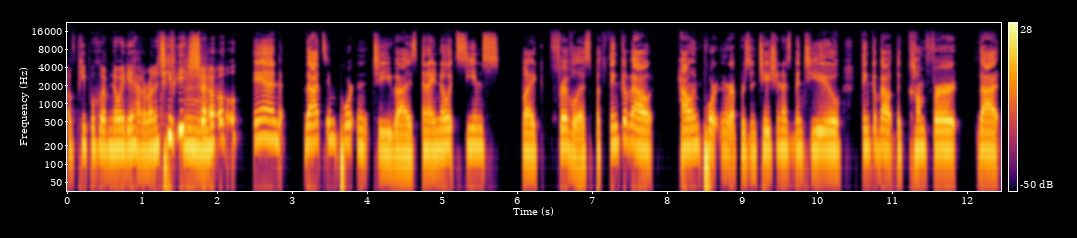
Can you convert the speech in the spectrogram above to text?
of people who have no idea how to run a TV Mhm. show. and that's important to you guys and i know it seems like frivolous but think about how important representation has been to you think about the comfort that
